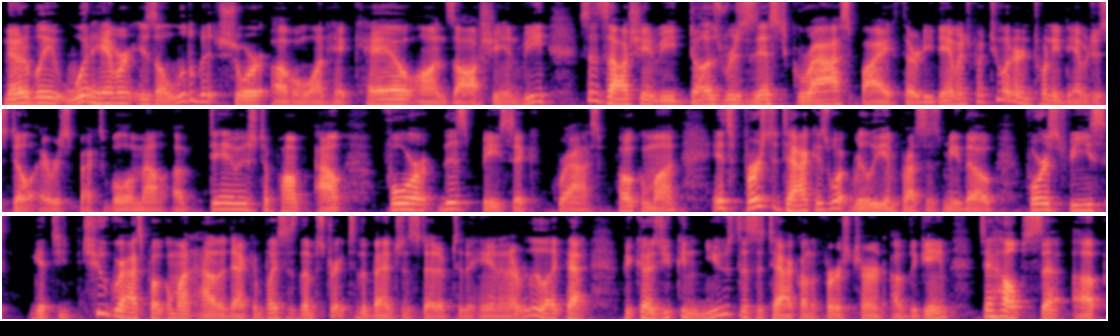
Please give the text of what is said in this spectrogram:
Notably, Wood Hammer is a little bit short of a one-hit KO on Zacian V, since Zacian V does resist grass by 30 damage, but 220 damage is still a respectable amount of damage to pump out for this basic grass Pokemon. Its first attack is what really impresses me though. Forest Feast gets you two grass Pokemon out of the deck and places them straight to the bench instead of to the hand. And I really like that because you can use this attack on the first turn of the game to help set up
